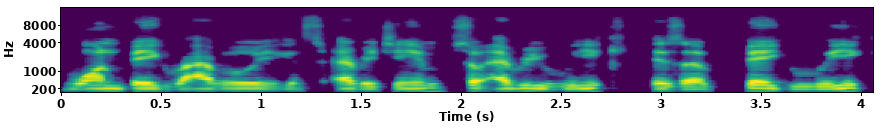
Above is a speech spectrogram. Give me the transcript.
one big rivalry against every team. So every week is a big week.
